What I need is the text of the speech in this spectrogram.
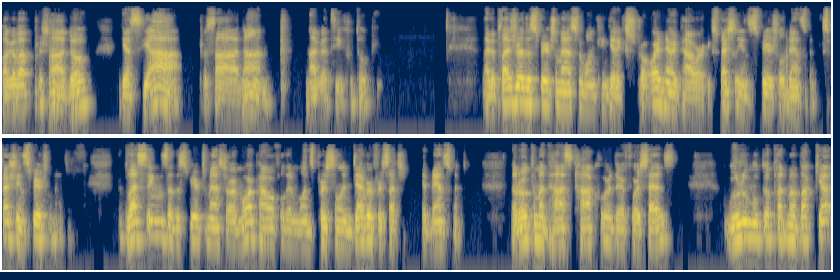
bhagavat prasado, yasya prasadan. Nagati Kutopi. By the pleasure of the spiritual master, one can get extraordinary power, especially in spiritual advancement, especially in spiritual advancement. The blessings of the spiritual master are more powerful than one's personal endeavor for such advancement. Narottama Das Thakur therefore says, Guru Mukha Padma Vakya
